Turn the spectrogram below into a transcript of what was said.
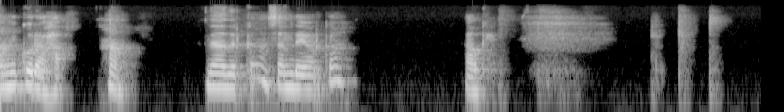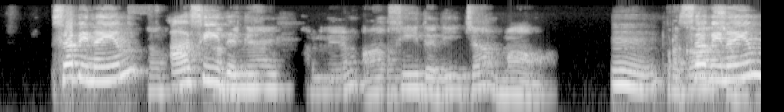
அங்குரஹ ஹா ஏதாவது இருக்கா சந்தேகம் இருக்கா ஓகே சவினயம் ஆசீததி. ஆசீததி ச மாம். சவினயம்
